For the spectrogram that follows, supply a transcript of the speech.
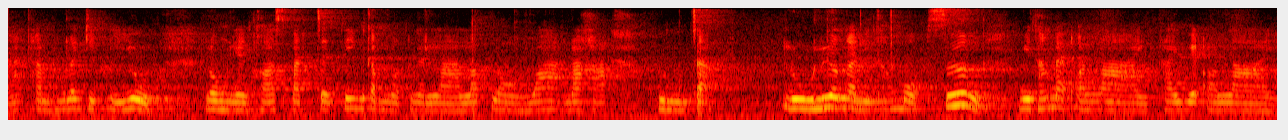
นะทำธุรกิจนี้อยู่ โรงเรียนคอร์สบัตเจตติ้งกำหนดเงินล้านรับรองว่านะคะ คุณจะ รู้เรื่องอันนี้ทั้งหมด ซึ่งมีทั้งแบบออนไลน์ private ออนไลน์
